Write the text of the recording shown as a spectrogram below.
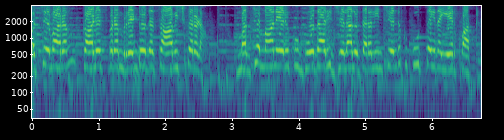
వచ్చే వారం కాళేశ్వరం రెండో దశ ఆవిష్కరణ. మధ్య మానేరుకు గోదావరి జలాలు తరలించేందుకు పూర్తయిన ఏర్పాట్లు.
